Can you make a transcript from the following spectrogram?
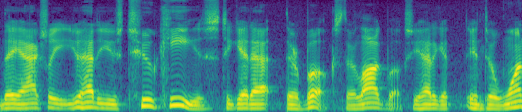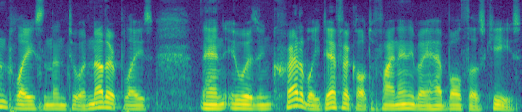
they actually you had to use two keys to get at their books, their log books. You had to get into one place and then to another place, and it was incredibly difficult to find anybody who had both those keys.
